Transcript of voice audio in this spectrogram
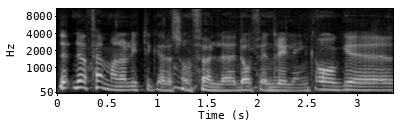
Det, er fem analytikere som følger Dolphin Drilling. og eh,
